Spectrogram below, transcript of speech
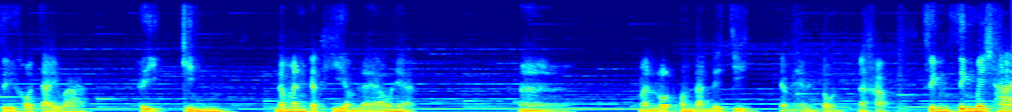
ซื้อเข้าใจว่าเฮ้ยกินน้ำมันกระเทียมแล้วเนี่ย เออมันลดความดันได้จริงแบบนี้เป็นต้นนะครับ ซึ่งซึ่งไม่ใช่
